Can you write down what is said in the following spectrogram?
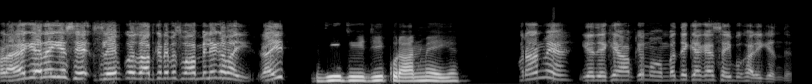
पढ़ाया गया ना ये स्लेव को आज़ाद करने में सवाब मिलेगा भाई राइट जी जी जी कुरान में है ये। कुरान में है। ये देखें आपके मोहम्मद ने क्या कहा सही बुखारी के अंदर।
